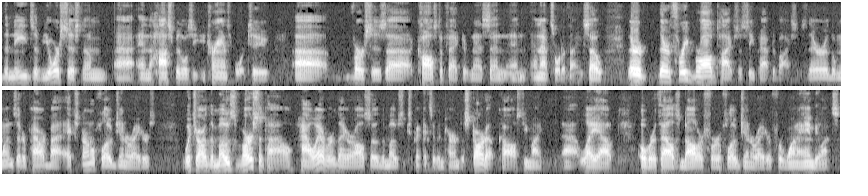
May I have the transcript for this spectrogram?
the needs of your system uh, and the hospitals that you transport to uh, versus uh, cost effectiveness and, and, and that sort of thing. So there there are three broad types of CPAP devices. There are the ones that are powered by external flow generators, which are the most versatile. However, they are also the most expensive in terms of startup cost. You might uh, lay out over a thousand dollars for a flow generator for one ambulance.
